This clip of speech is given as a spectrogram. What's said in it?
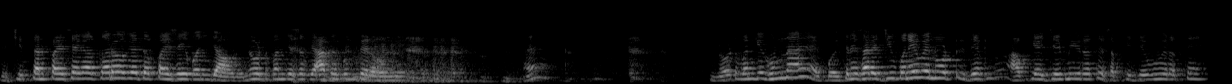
तो चिंतन पैसे का करोगे तो पैसे ही बन जाओगे। नोट बन के सब यहाँ पे घूमते रहोगे। नोट बन के घूमना है? इतने सारे जीव बने हुए नोट देख लो। आपके जेब में रहते सबके जेब में रहते हैं।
